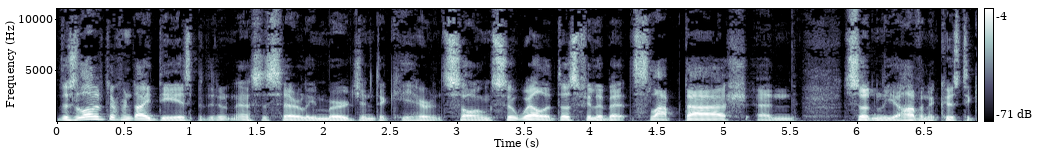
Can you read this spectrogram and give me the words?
there's a lot of different ideas, but they don't necessarily merge into coherent songs so well. It does feel a bit slapdash, and suddenly you have an acoustic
